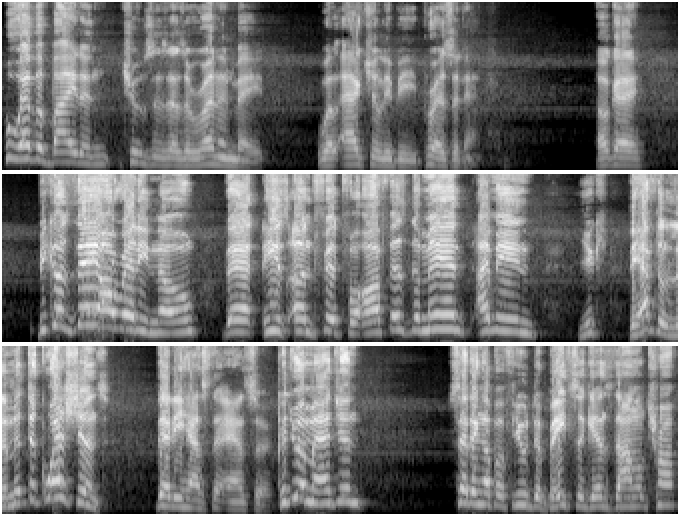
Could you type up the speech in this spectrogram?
whoever Biden chooses as a running mate will actually be president. Okay? Because they already know that he's unfit for office. The man, I mean, you they have to limit the questions that he has to answer. Could you imagine setting up a few debates against Donald Trump?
